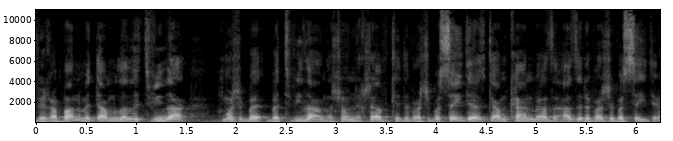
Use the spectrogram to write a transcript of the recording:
ורבנו מדמו לה לטבילה. כמו שבטבילה לשון נחשב כדבר שבסדר, אז גם כאן בהזעה זה דבר שבסדר.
